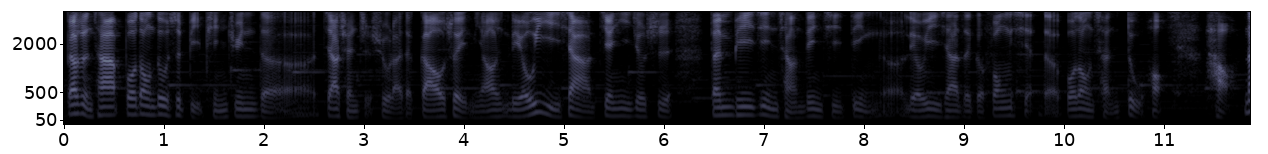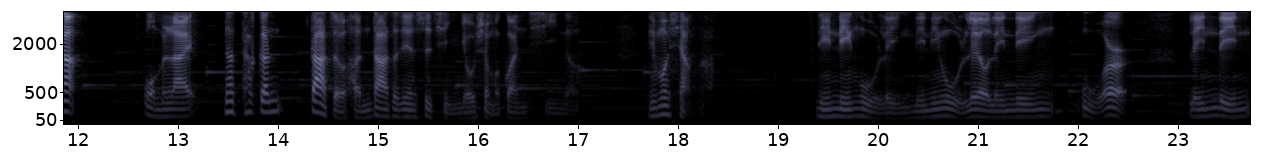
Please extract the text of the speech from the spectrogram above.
标准差波动度是比平均的加权指数来的高，所以你要留意一下。建议就是分批进场，定期定额，留意一下这个风险的波动程度哈。好，那。我们来，那它跟大者恒大这件事情有什么关系呢？你有没有想啊？零零五零、零零五六、零零五二、零零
